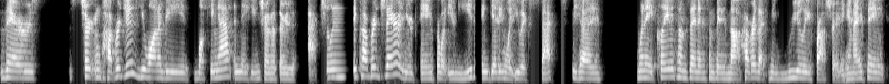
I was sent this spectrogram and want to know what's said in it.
there's certain coverages you want to be looking at and making sure that there's actually coverage there and you're paying for what you need and getting what you expect because when a claim comes in and something is not covered, that can be really frustrating. And I think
